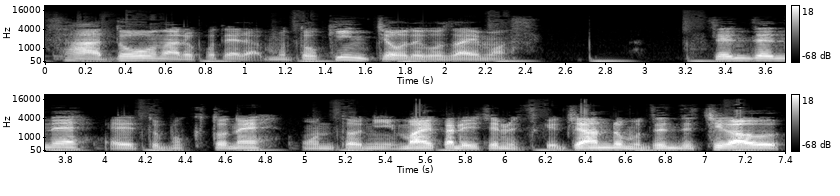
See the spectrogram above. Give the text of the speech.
さあ、どうなることやら、もうド緊張でございます。全然ね、えっ、ー、と、僕とね、本当に前から言ってるんですけど、ジャンルも全然違う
